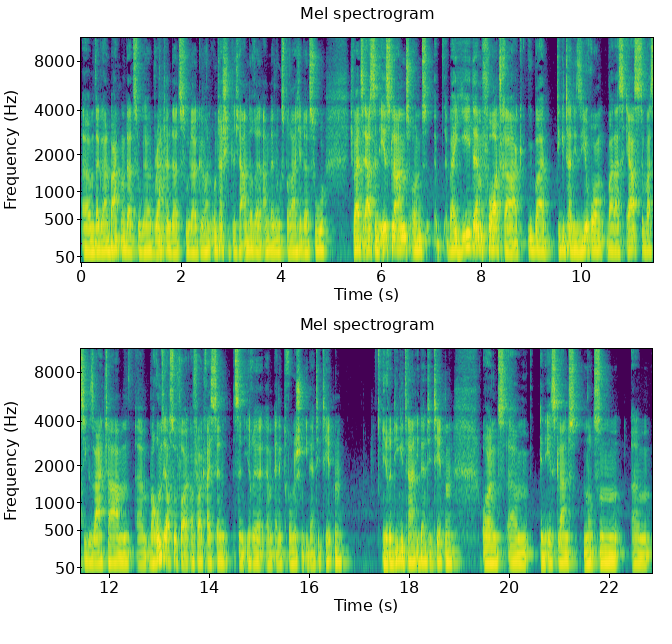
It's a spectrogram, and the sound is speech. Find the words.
Ähm, da gehören Banken dazu, gehört Rental dazu, da gehören unterschiedliche andere Anwendungsbereiche dazu. Ich war jetzt erst in Estland und bei jedem Vortrag über Digitalisierung war das Erste, was sie gesagt haben, ähm, warum sie auch so erfolgreich sind, sind ihre ähm, elektronischen Identitäten, ihre digitalen Identitäten. Und ähm, in Estland nutzen ähm,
